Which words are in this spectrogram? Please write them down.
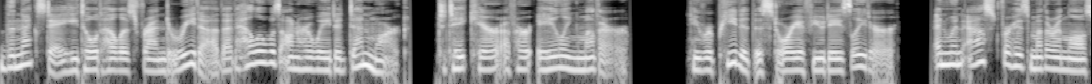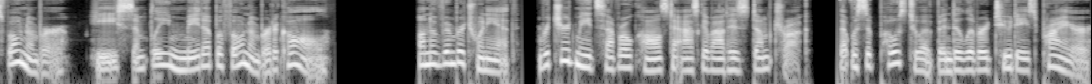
The next day, he told Hella's friend Rita that Hella was on her way to Denmark to take care of her ailing mother. He repeated this story a few days later, and when asked for his mother in law's phone number, he simply made up a phone number to call. On November 20th, Richard made several calls to ask about his dump truck that was supposed to have been delivered two days prior,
